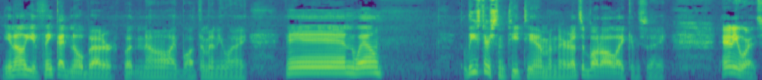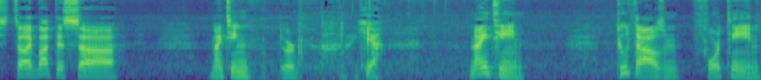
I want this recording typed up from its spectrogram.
you know, you'd think I'd know better, but no, I bought them anyway. And, well, at least there's some TTM in there. That's about all I can say. Anyways, so I bought this, uh, 19, or, yeah, 19, 2014.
